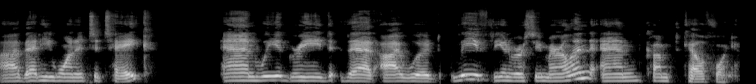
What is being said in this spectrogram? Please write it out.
uh, that he wanted to take. And we agreed that I would leave the University of Maryland and come to California.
